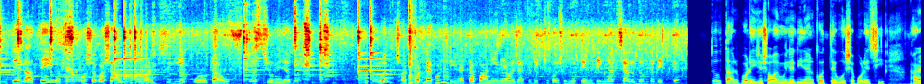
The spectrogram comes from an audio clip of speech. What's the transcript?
শীতের রাতে এরকম কষা কষা আলুর দম আর ঘি দিয়ে পরোটা জাস্ট জমে যাবে। চলো, ঝটপটটা এখন ডিনারটা বানিয়ে নেওয়া যাক। দেখছ কত সুন্দর টেম্পটিং লাগছে আলুর দমটা দেখতে। তো তারপর এই যে সবাই মিলে ডিনার করতে বসে পড়েছি, আর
